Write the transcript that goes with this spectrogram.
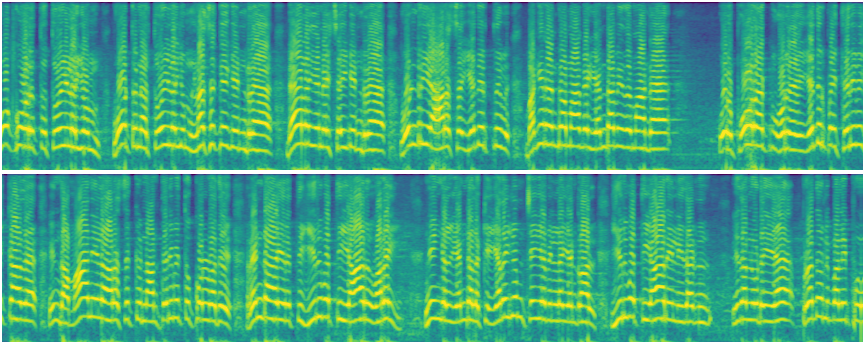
போக்குவரத்து தொழிலையும் ஓட்டுநர் தொழிலையும் நசுக்குகின்ற வேலையினை செய்கின்ற ஒன்றிய அரசை எதிர்த்து பகிரங்கமாக எந்த விதமான ஒரு போராட்ட ஒரு எதிர்ப்பை தெரிவிக்காத இந்த மாநில அரசுக்கு நான் தெரிவித்துக் கொள்வது ரெண்டாயிரத்தி இருபத்தி ஆறு வரை நீங்கள் எங்களுக்கு எதையும் செய்யவில்லை என்றால் இருபத்தி ஆறில் இதன் இதனுடைய பிரதிபலிப்பு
